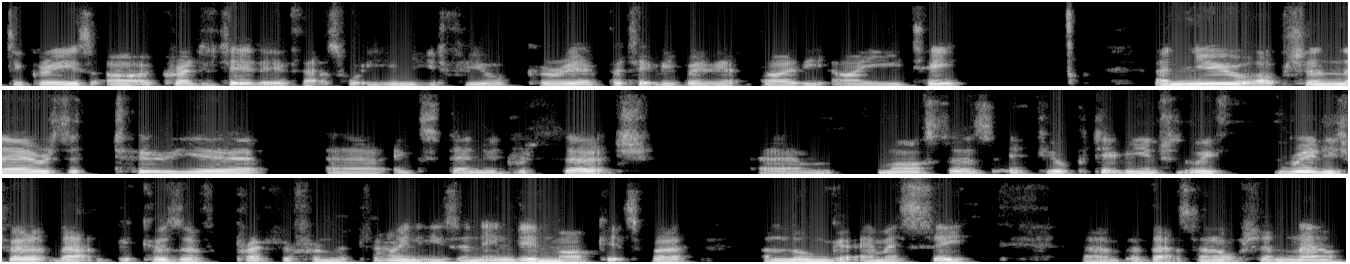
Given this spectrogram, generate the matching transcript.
degrees are accredited if that's what you need for your career, particularly by the, IET. A new option there is a two-year uh, extended research um, masters. If you're particularly interested, we've really developed that because of pressure from the Chinese and Indian markets for a longer MSc, uh, but that's an option now.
